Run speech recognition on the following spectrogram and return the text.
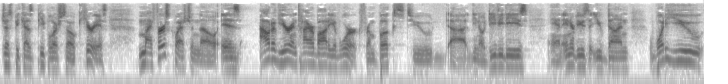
just because people are so curious. My first question, though, is out of your entire body of work, from books to uh, you know DVDs and interviews that you've done, what do you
